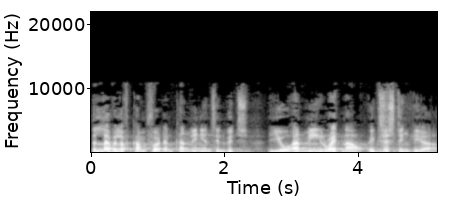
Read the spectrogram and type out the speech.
The level of comfort and convenience in which you and me right now existing here,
